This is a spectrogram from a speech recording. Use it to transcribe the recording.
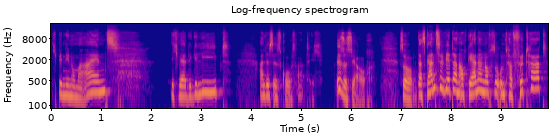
ich bin die Nummer eins, ich werde geliebt, alles ist großartig. Ist es ja auch. So, das Ganze wird dann auch gerne noch so unterfüttert,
